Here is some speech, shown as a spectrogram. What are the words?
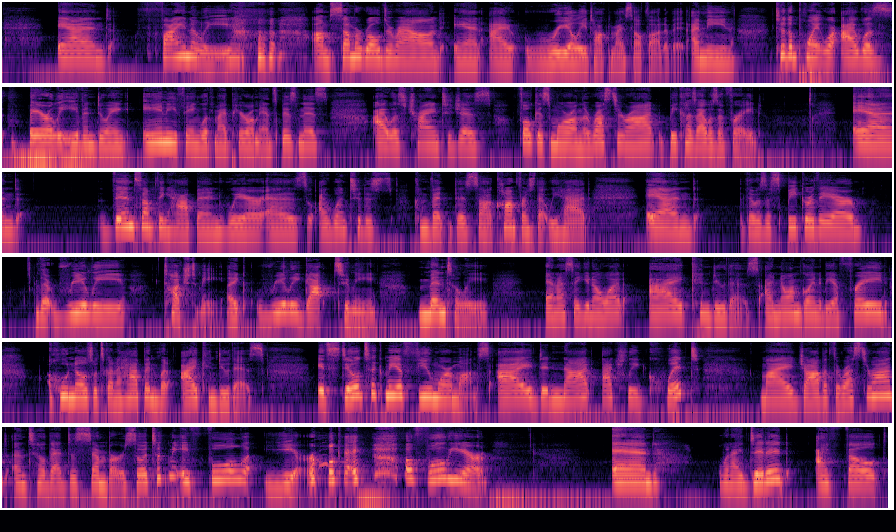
And finally, um, summer rolled around and I really talked myself out of it. I mean, to the point where I was barely even doing anything with my Pure Romance business. I was trying to just focus more on the restaurant because I was afraid. And then something happened whereas I went to this convent this uh, conference that we had and there was a speaker there that really touched me, like really got to me mentally. And I said, you know what? I can do this. I know I'm going to be afraid. Who knows what's going to happen, but I can do this. It still took me a few more months. I did not actually quit my job at the restaurant until that December. So it took me a full year, okay? A full year. And when I did it, I felt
